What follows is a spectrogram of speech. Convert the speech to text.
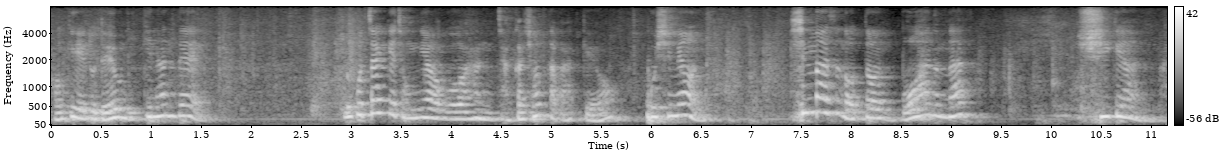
거기에도 내용이 있긴 한데 요거 짧게 정리하고 한 잠깐 쉬었다가 할게요. 보시면 신맛은 어떤 뭐 하는 맛? 쉬게 하는 맛.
